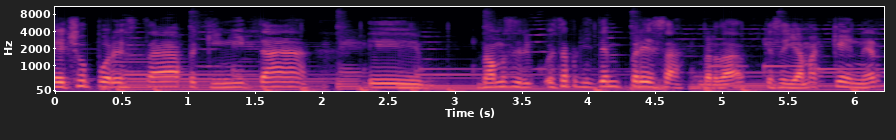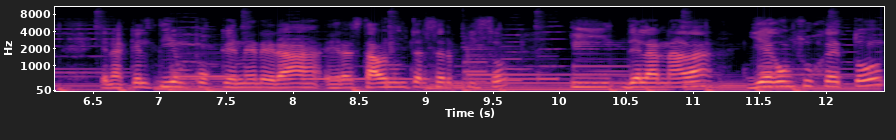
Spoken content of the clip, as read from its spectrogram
hecho por esta pequeñita, eh, vamos a decir, esta pequeñita empresa, ¿verdad? Que se llama Kenner. En aquel tiempo Kenner era, era, estaba en un tercer piso y de la nada llega un sujeto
